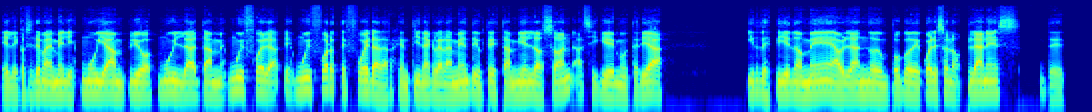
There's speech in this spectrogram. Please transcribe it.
El ecosistema de Meli es muy amplio, es muy latam, es muy, fuera, es muy fuerte fuera de Argentina claramente y ustedes también lo son, así que me gustaría ir despidiéndome hablando de un poco de cuáles son los planes de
